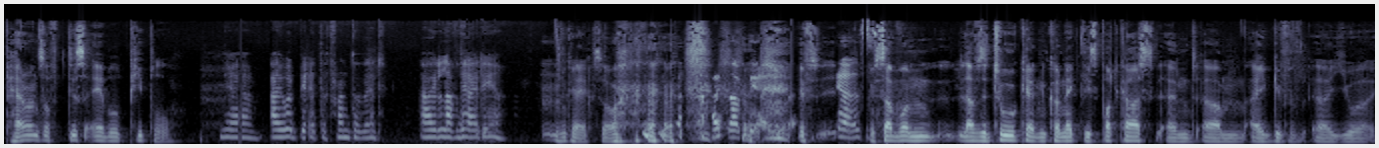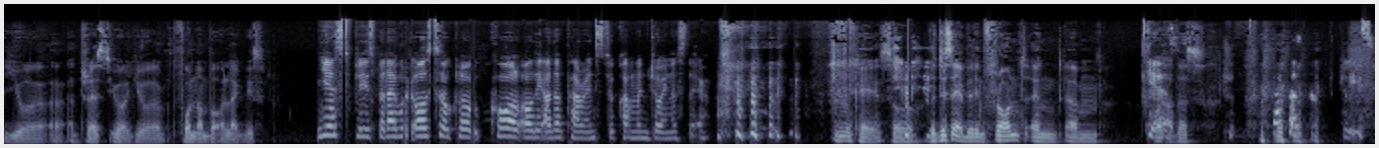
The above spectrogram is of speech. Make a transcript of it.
parents of disabled people? Yeah i would be at the front of it I love the idea. Okay, so I love the idea. If yes. if someone loves it too, can connect these podcasts, and um, I give uh, your your address, your your phone number, or like this. Yes, please. But I would also call all the other parents to come and join us there. okay, so the disabled in front and um, yes. others. please.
